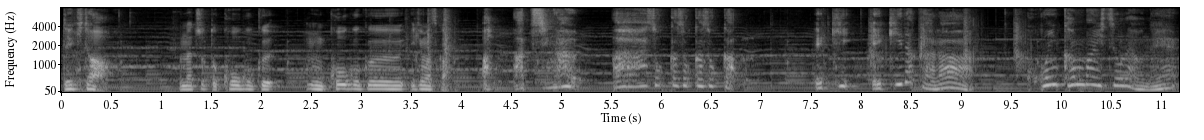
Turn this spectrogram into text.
できたほな、ちょっと広告、うん、広告いきますか。あ、あ、違うあー、そっかそっかそっか。駅、駅だから、ここに看板必要だよね。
